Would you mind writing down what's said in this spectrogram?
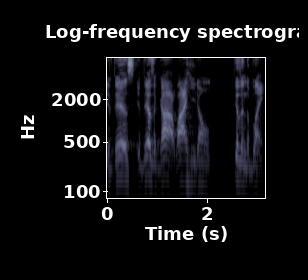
if there's, if there's a God, why He don't fill in the blank?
